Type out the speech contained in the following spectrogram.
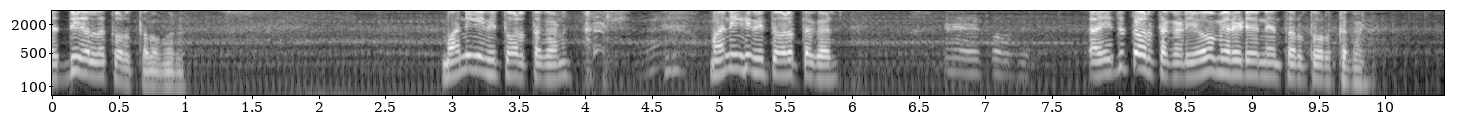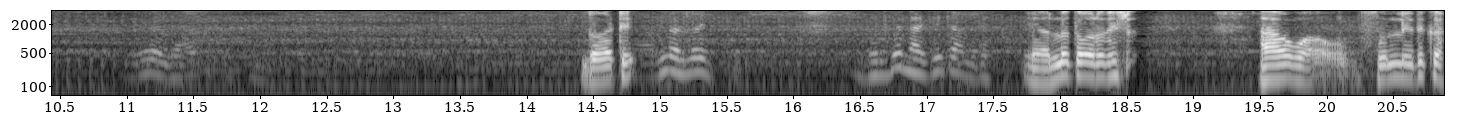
ಎದ್ದಿ ಎಲ್ಲ ತೋರುತ್ತಲ್ಲ ಮರ ಮನೆಗೆ ನೀ ತೋರ್ ತಗಣ ಮನೆಗೆ ನೀ ತೋರ್ ತಗಣ ಇದು ತೋರ್ ತಗಣ ಯೋ ಮೆರಡಿಯನ್ ಅಂತ ತೋರ್ ತಗಣ ಘಾಟಿ ಎಲ್ಲೂ ತೋರೋದಿಲ್ಲ. ಫುಲ್ ಇದಕ್ಕೆ.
